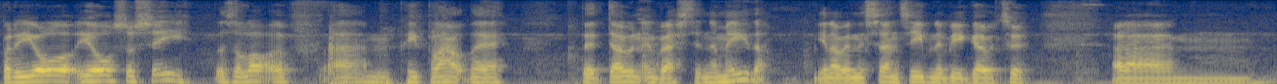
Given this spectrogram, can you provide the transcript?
But you, you also see there's a lot of um, people out there that don't invest in them either. You know, in the sense, even if you go to um,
